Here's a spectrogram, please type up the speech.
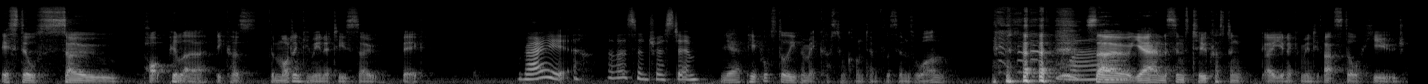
is still so popular because the modding community is so big. right. Oh, that's interesting. Yeah, people still even make custom content for The Sims One. Wow. So yeah, and the Sims 2 custom uh, you know community that's still huge.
